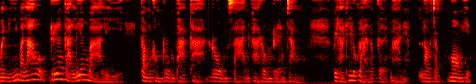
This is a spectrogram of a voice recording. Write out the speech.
วันนี้มาเล่าเรื่องการเลี่ยงบาลี กรรมของโรงพักค่ะโรงศาลค่ะโรงเรือนจำเวลาที่ลูกหลานเราเกิดมาเนี่ยเราจะมองเห็น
